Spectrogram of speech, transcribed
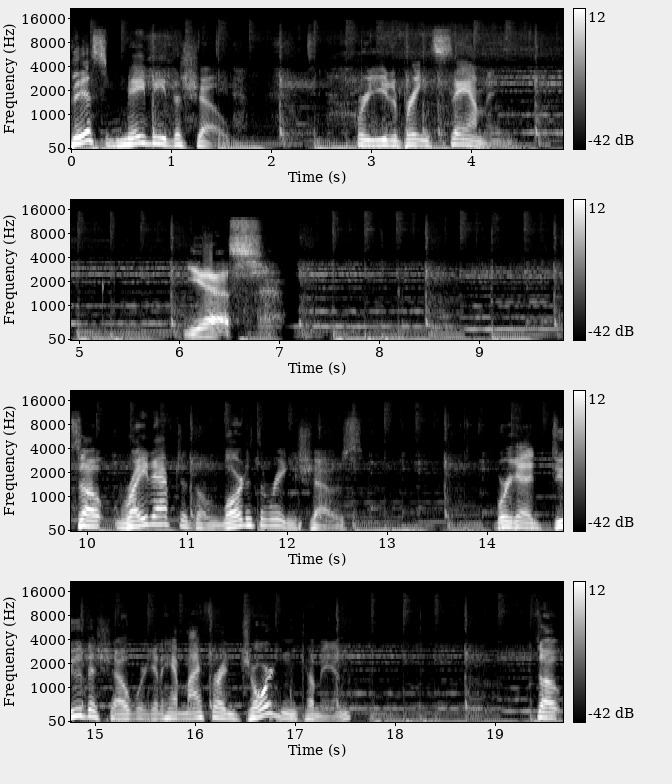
This may be the show for you to bring salmon. Yes. So right after the Lord of the Rings shows, we're gonna do the show. We're gonna have my friend Jordan come in. So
